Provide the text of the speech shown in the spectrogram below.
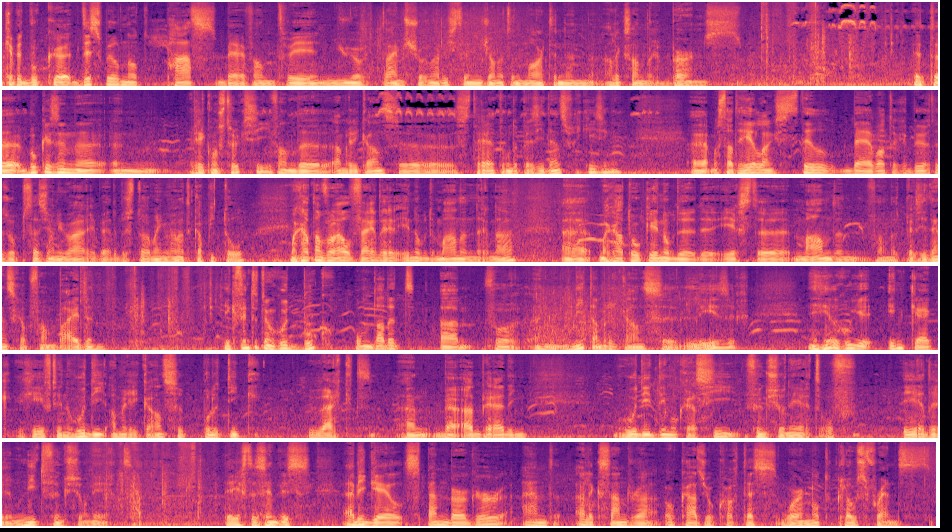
Ik heb het boek uh, This Will Not Pass bij van twee New York Times journalisten, Jonathan Martin en Alexander Burns. Het uh, boek is een, uh, een, reconstructie van de Amerikaanse strijd om de presidentsverkiezingen. maar staat heel lang stil bij wat er gebeurd is op 6 januari bij de bestorming van het Capitool. Maar gaat dan vooral verder in op de maanden daarna. maar gaat ook in op de, de eerste maanden van het presidentschap van Biden. Ik vind het een goed boek omdat het um, voor een niet-Amerikaanse lezer een heel goede inkijk geeft in hoe die Amerikaanse politiek werkt. En bij uitbreiding hoe die democratie functioneert of eerder niet functioneert. De eerste zin is: Abigail Spanberger and Alexandra Ocasio-Cortez were not close friends.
